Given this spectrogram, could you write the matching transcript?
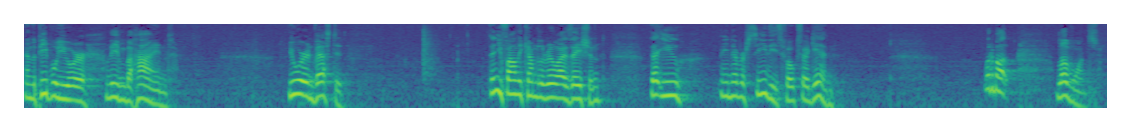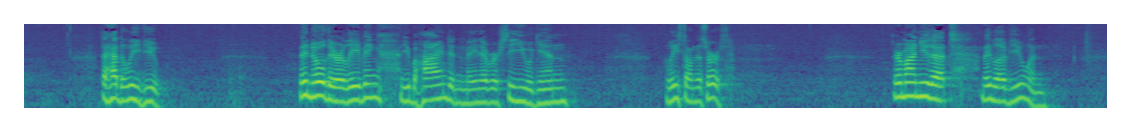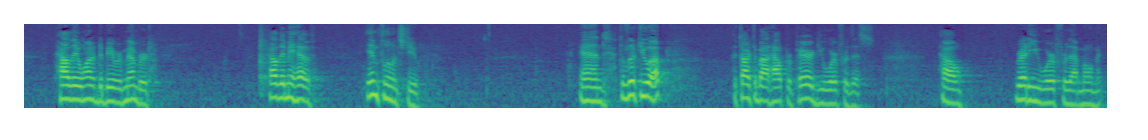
and the people you were leaving behind. You were invested. Then you finally come to the realization that you may never see these folks again. What about loved ones that had to leave you? They know they're leaving you behind and may never see you again, at least on this earth. They remind you that they love you and how they wanted to be remembered, how they may have influenced you. And to lift you up, they talked about how prepared you were for this, how ready you were for that moment.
